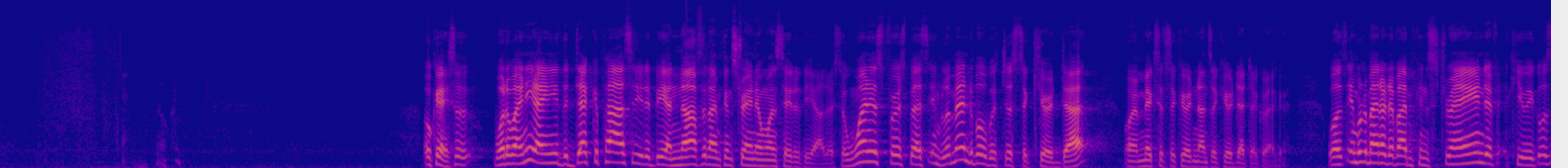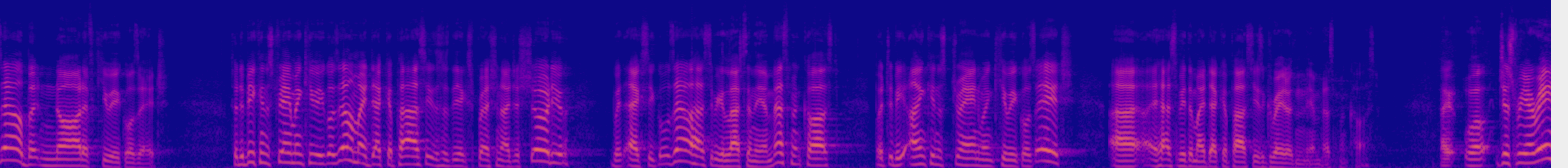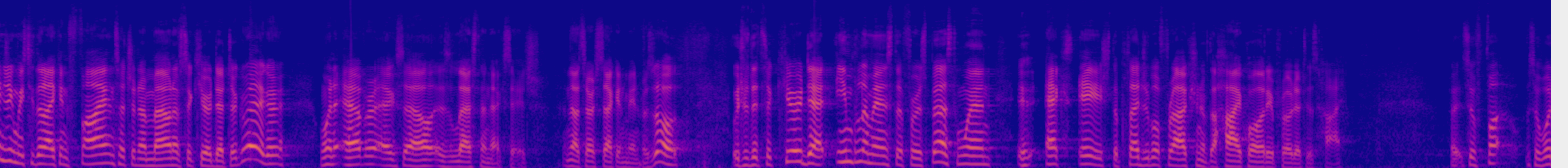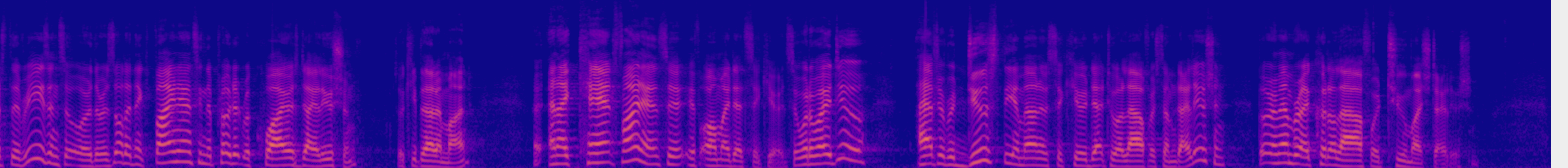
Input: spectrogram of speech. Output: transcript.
Okay, so what do I need? I need the debt capacity to be enough that I'm constrained in one state or the other. So when is first best implementable with just secured debt or a mix of secured and unsecured debt to Gregor? Well, it's implemented if I'm constrained if Q equals L, but not if Q equals H. So to be constrained when Q equals L, my debt capacity, this is the expression I just showed you, with X equals L has to be less than the investment cost. But to be unconstrained when Q equals H, uh, it has to be that my debt capacity is greater than the investment cost. Right, well, just rearranging, we see that I can find such an amount of secured debt to Gregor whenever XL is less than XH. And that's our second main result, which is that secure debt implements the first best when if XH, the pledgeable fraction of the high quality project, is high. Right, so, so what's the reason, so, or the result? I think financing the project requires dilution, so keep that in mind. And I can't finance it if all my debt's secured. So what do I do? I have to reduce the amount of secured debt to allow for some dilution, but remember I could allow for too much dilution.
